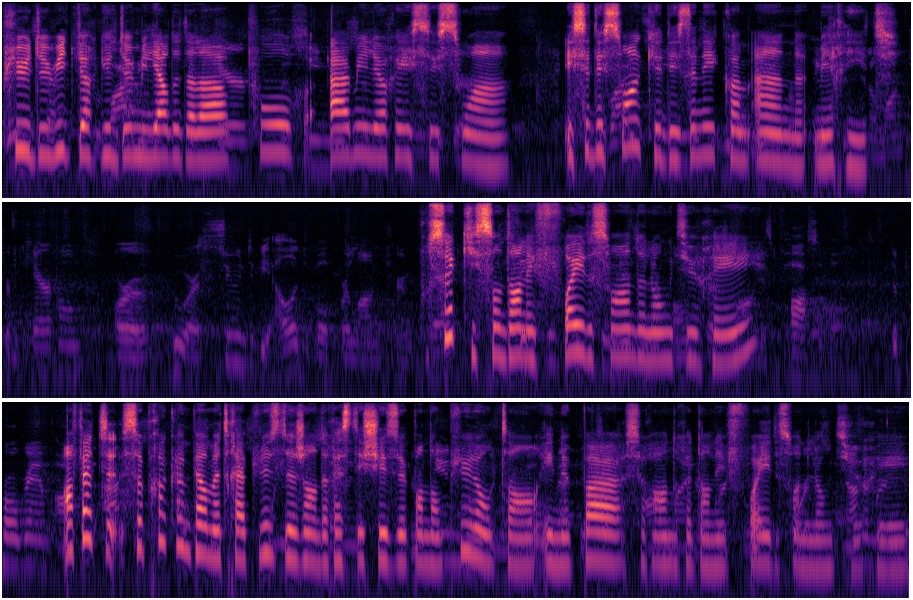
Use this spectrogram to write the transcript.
plus de 8,2 milliards de dollars pour améliorer ces soins. Et c'est des soins que des aînés comme Anne méritent. Pour ceux qui sont dans les foyers de soins de longue durée, En fait, ce programme permettrait à plus de gens de rester chez eux pendant plus longtemps et ne pas se rendre dans les foyers de soins de longue durée.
